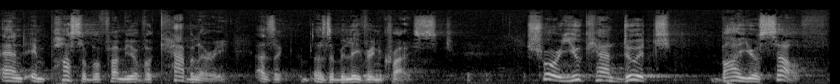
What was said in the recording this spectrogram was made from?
and impossible from your vocabulary as a, as a believer in Christ. Sure, you can't do it by yourself,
